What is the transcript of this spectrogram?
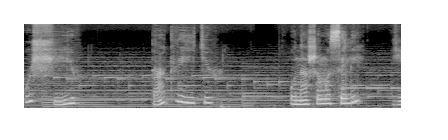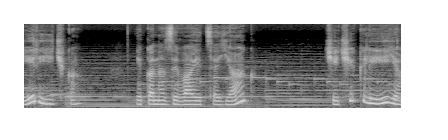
кущів та квітів. У нашому селі є річка, яка називається як Чичіклія.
